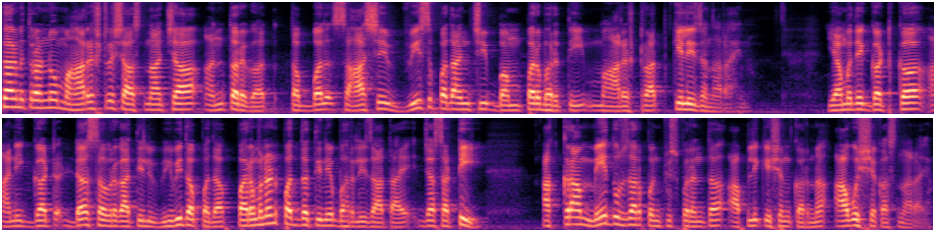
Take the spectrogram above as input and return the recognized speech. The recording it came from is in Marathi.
नमस्कार मित्रांनो महाराष्ट्र शासनाच्या अंतर्गत तब्बल सहाशे वीस पदांची बंपर भरती महाराष्ट्रात केली जाणार आहे. यामध्ये गट क आणि गट ड संवर्गातील विविध पदं परमनंट पद्धतीने भरली जात आहे ज्यासाठी अकरा मे दोन हजार पंचवीसपर्यंत ॲप्लिकेशन करणं आवश्यक असणार आहे.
